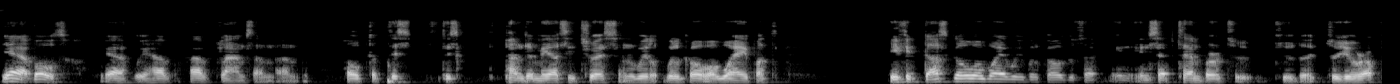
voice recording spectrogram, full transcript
Yeah, both yeah, we have, have plans and, and hope that this this pandemic situation will, will go away. But if it does go away, we will go to in, in September to to the to Europe,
